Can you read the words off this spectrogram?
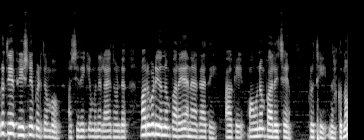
വൃത്തിയെ ഭീഷണിപ്പെടുത്തുമ്പോൾ അശ്വതിക്ക് മുന്നിലായതുകൊണ്ട് മറുപടിയൊന്നും പറയാനാകാതെ ആകെ മൗനം പാലിച്ച് പൃഥ്വി നിൽക്കുന്നു.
